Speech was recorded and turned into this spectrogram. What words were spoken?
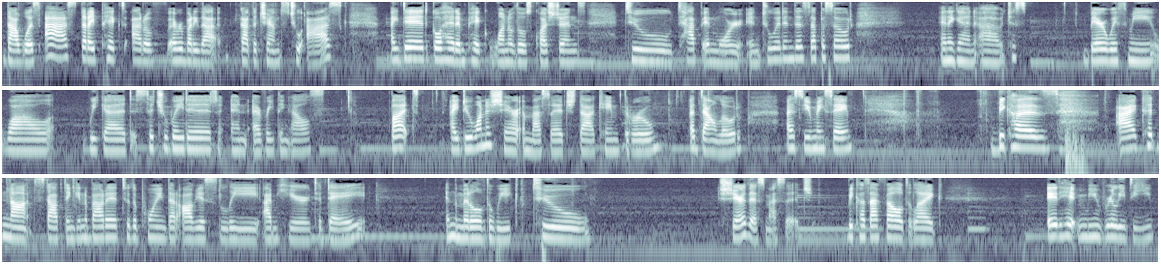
that was asked that I picked out of everybody that got the chance to ask. I did go ahead and pick one of those questions to tap in more into it in this episode. And again, uh, just bear with me while we get situated and everything else. But I do want to share a message that came through a download, as you may say, because I could not stop thinking about it to the point that obviously I'm here today in the middle of the week to share this message because I felt like it hit me really deep.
